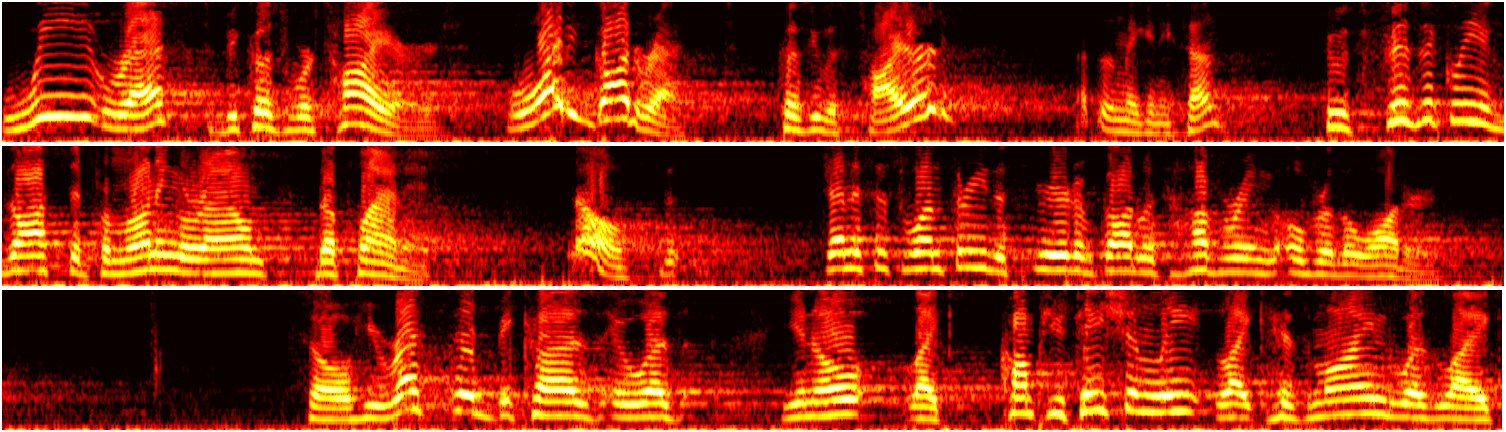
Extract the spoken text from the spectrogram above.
We rest because we're tired. Well, why did God rest? Because he was tired? That doesn't make any sense. He was physically exhausted from running around the planet. No. The, Genesis 1 3, the Spirit of God was hovering over the waters. So he rested because it was, you know, like computationally, like his mind was like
